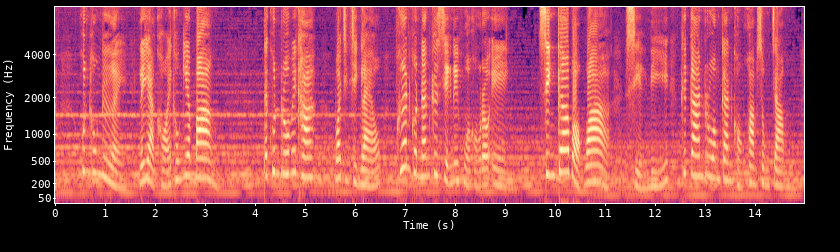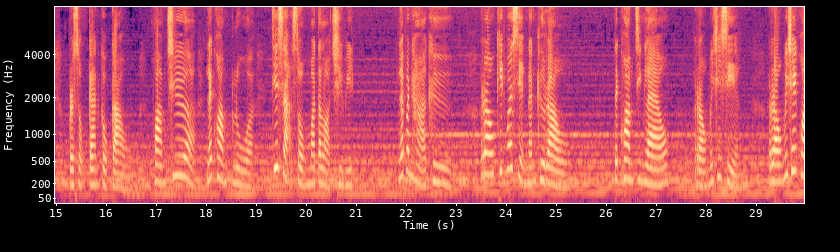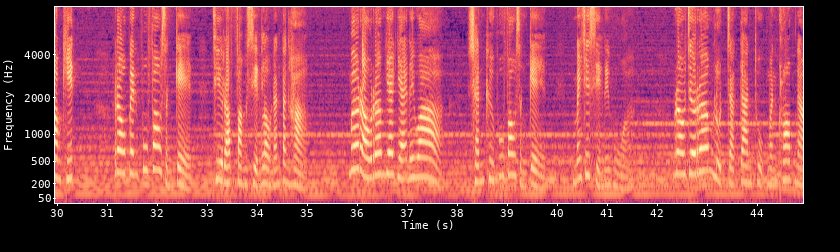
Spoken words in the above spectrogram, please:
คุณคงเหนื่อย และอยากขอให้เขาเงียบบ้าง แต่คุณรู้ไหมคะ ว่าจริงๆแล้ว เพื่อนคนนั้นคือเสียงในหัวของเราเอง ซิงเกอร์บอกว่า เสียงนี้คือการรวมกันของความทรงจำประสบการณ์เก่าๆความเชื่อและความกลัวที่สะสมมาตลอดชีวิต และปัญหาคือ เราคิดว่าเสียงนั้นคือเรา แต่ความจริงแล้ว เราไม่ใช่เสียง เราไม่ใช่ความคิด เราเป็นผู้เฝ้าสังเกตที่รับฟังเสียงเหล่านั้นต่างหาก เมื่อเราเริ่มแยกแยะได้ว่า ฉันคือผู้เฝ้าสังเกต ไม่ใช่เสียงในหัว เราจะเริ่มหลุดจากการถูกมันครอบง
